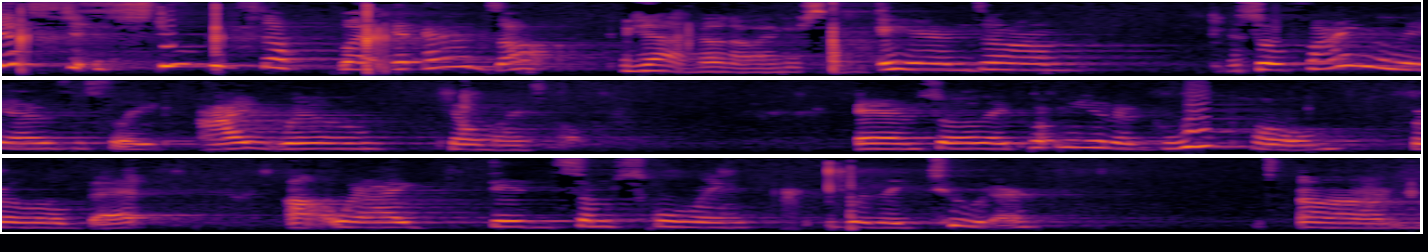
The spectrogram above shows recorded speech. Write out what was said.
just stupid stuff. But it adds up. Yeah, no, no, I understand. And um, so finally, I was just like, I will kill myself. And so they put me in a group home for a little bit, uh, where I did some schooling with a tutor. Um,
